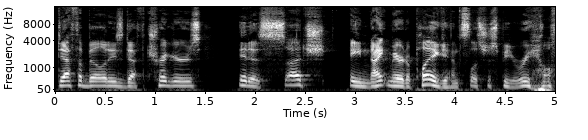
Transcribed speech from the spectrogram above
death abilities, death triggers. It is such a nightmare to play against, let's just be real.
